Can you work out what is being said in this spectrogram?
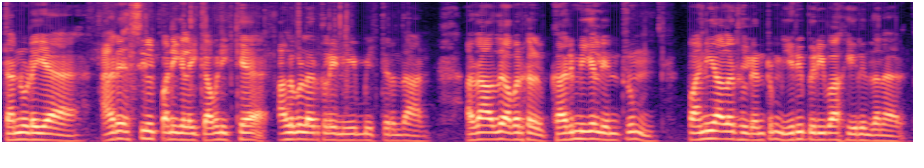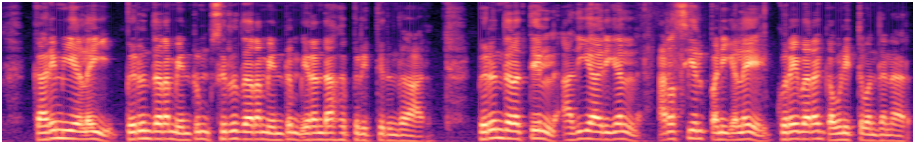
தன்னுடைய அரசியல் பணிகளை கவனிக்க அலுவலர்களை நியமித்திருந்தான். அதாவது அவர்கள் கருமியல் என்றும் பணியாளர்கள் என்றும் இரு பிரிவாக இருந்தனர். கருமியலை பெருந்தரம் என்றும் சிறுதரம் என்றும் இரண்டாக பிரித்திருந்தார். பெருந்தரத்தில் அதிகாரிகள் அரசியல் பணிகளை குறைவர கவனித்து வந்தனர்.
